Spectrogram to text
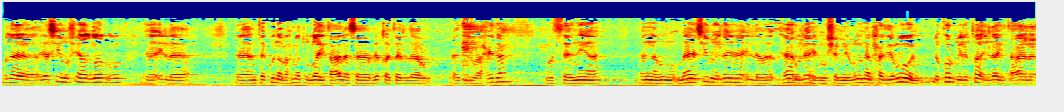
ولا يسير فيها المرء إلا أن تكون رحمة الله تعالى سابقة له. هذه واحدة. والثانية أنه ما يسير إليها إلا هؤلاء المشمرون الحذرون لقرب لقاء الله تعالى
